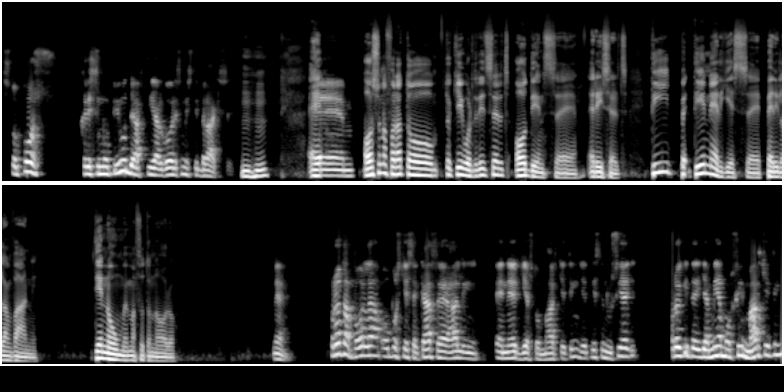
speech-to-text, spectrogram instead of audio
στο πώς χρησιμοποιούνται αυτοί οι αλγόριθμοι στην πραξη Ε, όσον αφορά το, το keyword research, audience ε, research, τι, τι ενέργειες ε, περιλαμβάνει; Τι εννοούμε με αυτόν τον όρο; Ναι. Πρώτα απ' όλα, όπως και σε κάθε άλλη ενέργεια στο marketing, γιατί στην ουσία πρόκειται για μία μορφή marketing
